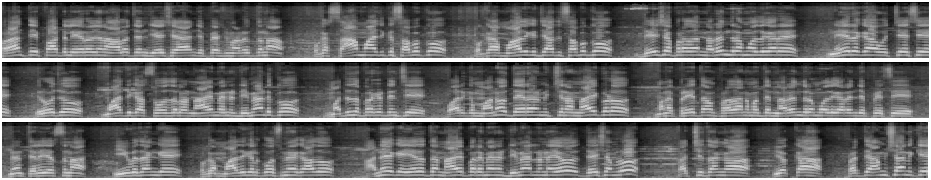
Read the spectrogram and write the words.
ప్రాంతీయ పార్టీలు ఏ రోజున ఆలోచన చేశాయని చెప్పేసి మేము అడుగుతున్నాం. ఒక సామాజిక సభకు ఒక మాదిక జాతి సభకు దేశ ప్రధాని నరేంద్ర మోదీ గారే నేరుగా వచ్చేసి ఈరోజు మాదిగ సోదరుల న్యాయమైన డిమాండ్కు మద్దతు ప్రకటించి వారికి మనోధైర్యాన్ని ఇచ్చిన నాయకుడు మన ప్రియతమ ప్రధానమంత్రి నరేంద్ర మోదీ గారు అని చెప్పేసి నేను తెలియజేస్తున్నా. ఈ విధంగా ఒక మాదిగల కోసమే కాదు అనేక ఏదైతే న్యాయపరమైన డిమాండ్లు ఉన్నాయో దేశంలో ఖచ్చితంగా ఈ యొక్క ప్రతి అంశానికి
